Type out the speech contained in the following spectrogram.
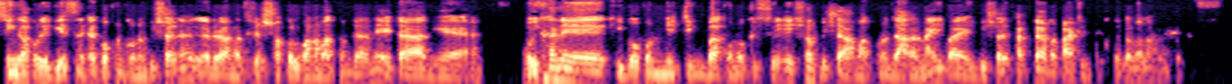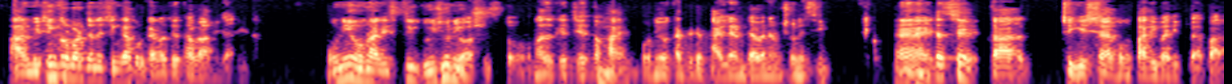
সিঙ্গাপুরে গিয়েছেন এটা কখন কোনো বিষয় না। বাংলাদেশের সকল গণমাধ্যম জানে এটা নিয়ে ওইখানে কি গোপন মিটিং বা কোনো কিছু এইসব বিষয়ে আমার কোনো জানা নাই বা এই বিষয় থাকলে আমার পার্টির পক্ষ থেকে বলা হবে আর মিটিং করবার জন্য সিঙ্গাপুর কেন যেতে হবে আমি জানি না। উনি ওনার স্ত্রী দুইজনই অসুস্থ ওনাদেরকে যেতে হয়। উনি ওখান থেকে থাইল্যান্ড যাবেন আমি শুনেছি। হ্যাঁ এটা সে তার চিকিৎসা এবং পারিবারিক ব্যাপার।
